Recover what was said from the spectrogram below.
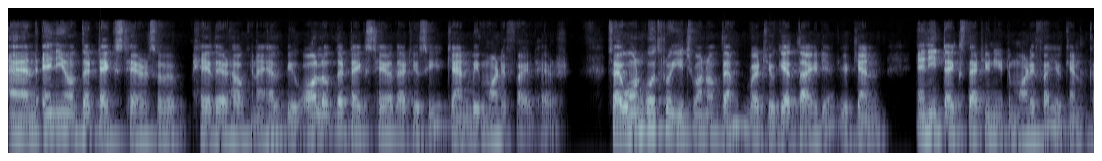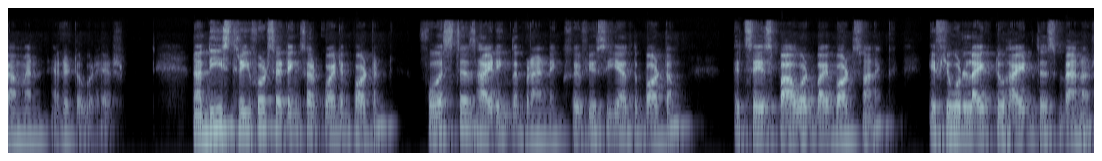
and any of the text here. So hey there, how can I help you? All of the text here that you see can be modified here. So I won't go through each one of them, but you get the idea. You can, any text that you need to modify, you can come and edit over here. Now these three, four settings are quite important. First is hiding the branding. So if you see at the bottom, it says powered by BotSonic. If you would like to hide this banner,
